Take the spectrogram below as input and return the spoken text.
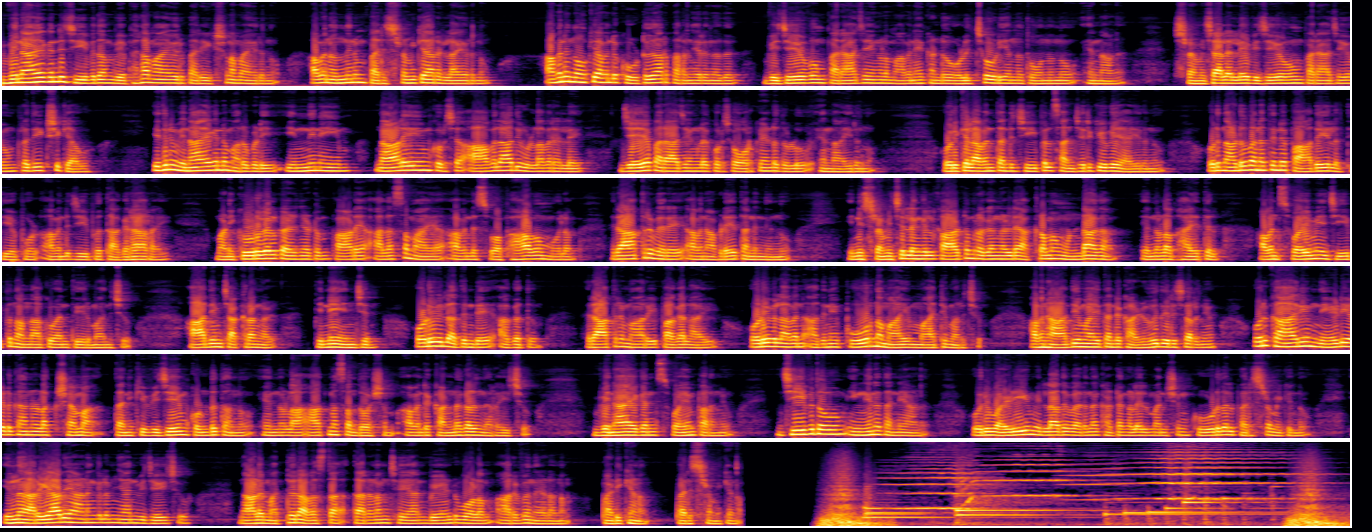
വിനായകന്റെ ജീവിതം വിഫലമായ ഒരു പരീക്ഷണമായിരുന്നു. അവൻ ഒന്നിനും പരിശ്രമിക്കാറില്ലായിരുന്നു. അവനെ നോക്കി അവന്റെ കൂട്ടുകാർ പറഞ്ഞിരുന്നത് വിജയവും പരാജയങ്ങളും അവനെ കണ്ട് ഒളിച്ചോടിയെന്ന് തോന്നുന്നു എന്നാണ്. ശ്രമിച്ചാലല്ലേ വിജയവും പരാജയവും പ്രതീക്ഷിക്കാവൂ? ഇതിന് വിനായകന്റെ മറുപടി ഇന്നിനെയും നാളെയും കുറിച്ച് ആവലാതി ഉള്ളവരല്ലേ ജയപരാജയങ്ങളെക്കുറിച്ച് ഓർക്കേണ്ടതുള്ളൂ എന്നായിരുന്നു. ഒരിക്കൽ അവൻ തന്റെ ജീപ്പിൽ സഞ്ചരിക്കുകയായിരുന്നു. ഒരു നടുവനത്തിന്റെ പാതയിലെത്തിയപ്പോൾ അവന്റെ ജീപ്പ് തകരാറായി. മണിക്കൂറുകൾ കഴിഞ്ഞിട്ടും പാടെ അലസമായ അവന്റെ സ്വഭാവം മൂലം രാത്രി വരെ അവൻ അവിടെ തന്നെ നിന്നു. ഇനി ശ്രമിച്ചില്ലെങ്കിൽ കാട്ടുമൃഗങ്ങളുടെ അക്രമം ഉണ്ടാകാം എന്നുള്ള ഭയത്തിൽ അവൻ സ്വയമേ ജീപ്പ് നന്നാക്കുവാൻ തീരുമാനിച്ചു. ആദ്യം ചക്രങ്ങൾ പിന്നെ എഞ്ചിൻ ഒടുവിൽ അതിന്റെ അകത്തും. രാത്രി മാറി പകലായി. ഒടുവിൽ അവൻ അതിനെ പൂർണമായും മാറ്റിമറിച്ചു. അവൻ ആദ്യമായി തന്റെ കഴിവ് തിരിച്ചറിഞ്ഞു. ഒരു കാര്യം നേടിയെടുക്കാനുള്ള ക്ഷമ തനിക്ക് വിജയം കൊണ്ടുതന്നു എന്നുള്ള ആത്മസന്തോഷം അവന്റെ കണ്ണുകൾ നിറയിച്ചു. വിനായകൻ സ്വയം പറഞ്ഞു ജീവിതവും ഇങ്ങനെ തന്നെയാണ്. ഒരു വഴിയും ഇല്ലാതെ വരുന്ന ഘട്ടങ്ങളിൽ മനുഷ്യൻ കൂടുതൽ പരിശ്രമിക്കുന്നു. ഇന്ന് അറിയാതെയാണെങ്കിലും ഞാൻ വിജയിച്ചു. നാളെ മറ്റൊരവസ്ഥ തരണം ചെയ്യാൻ വേണ്ടുവോളം അറിവ് നേടണം. പഠിക്കണം. പരിശ്രമിക്കണം.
